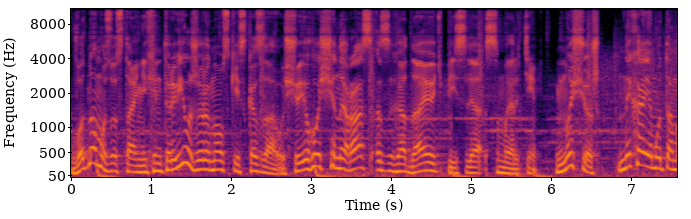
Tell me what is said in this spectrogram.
В одному з останніх інтерв'ю Жириновський сказав, що його ще не раз згадають після смерті. Ну що ж, нехай йому там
